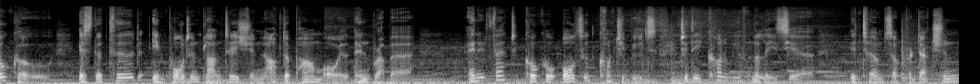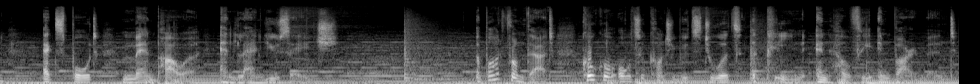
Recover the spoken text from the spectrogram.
Cocoa is the third important plantation after palm oil and rubber. And in fact, cocoa also contributes to the economy of Malaysia in terms of production, export, manpower and land usage. Apart from that, cocoa also contributes towards a clean and healthy environment.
